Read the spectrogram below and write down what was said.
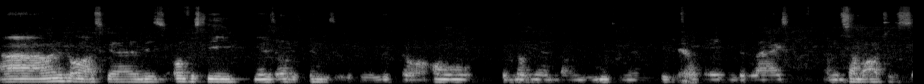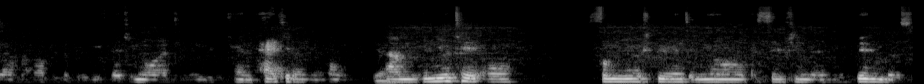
Uh, I wanted to ask, uh, there's obviously there's always been this issue with the whole development and movement, digital age and the likes. And some artists um, come up with the belief that you know what, you can hack it on your own. Yeah. Um, in your take, or from your experience and your perception that within this,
